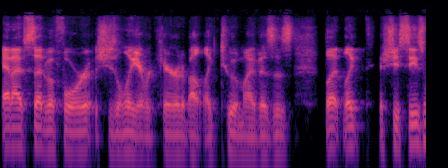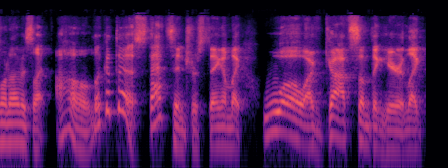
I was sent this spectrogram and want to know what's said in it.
and I've said before, she's only ever cared about like two of my visits, but like if she sees one of them, it's like, oh, look at this, that's interesting. I'm like, whoa, I've got something here. Like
